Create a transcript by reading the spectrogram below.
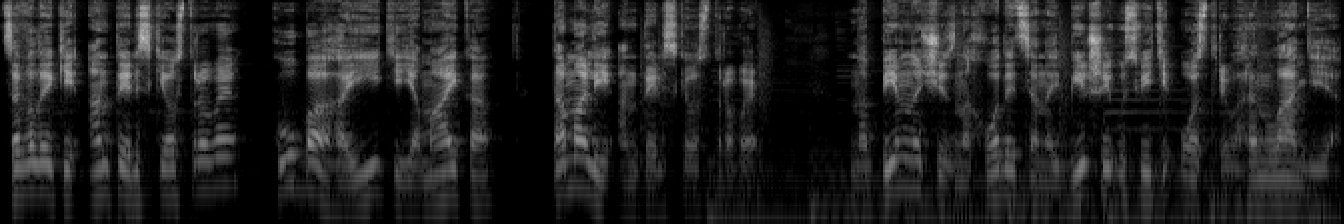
Це великі Антильські острови, Куба, Гаїті, Ямайка та Малі Антильські острови. На півночі знаходиться найбільший у світі острів Гренландія.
